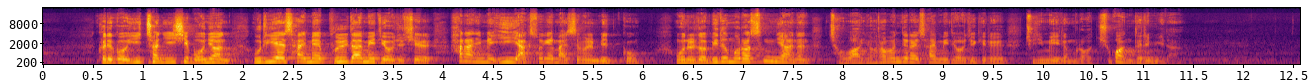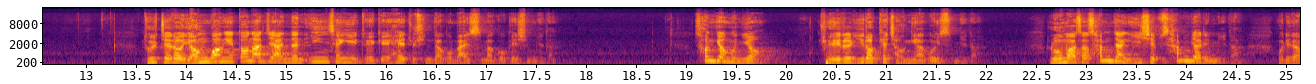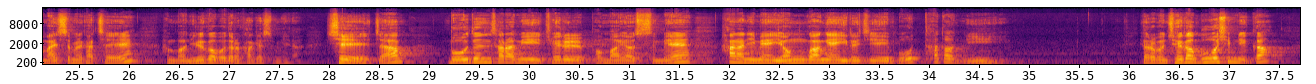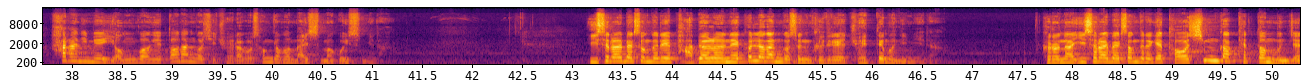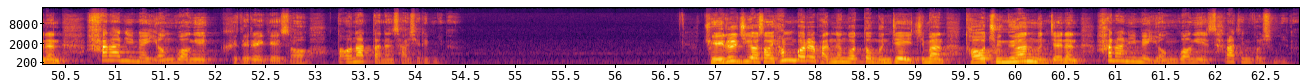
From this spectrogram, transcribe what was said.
그리고 2025년 우리의 삶에 불담이 되어 주실 하나님의 이 약속의 말씀을 믿고 오늘도 믿음으로 승리하는 저와 여러분들의 삶이 되어지기를 주님의 이름으로 축원드립니다. 둘째로 영광이 떠나지 않는 인생이 되게 해 주신다고 말씀하고 계십니다. 성경은요, 죄를 이렇게 정의하고 있습니다. 로마서 3장 23절입니다. 우리가 말씀을 같이 한번 읽어보도록 하겠습니다. 시작. 모든 사람이 죄를 범하였음에 하나님의 영광에 이르지 못하더니. 여러분, 죄가 무엇입니까? 하나님의 영광이 떠난 것이 죄라고 성경은 말씀하고 있습니다. 이스라엘 백성들이 바벨론에 끌려간 것은 그들의 죄 때문입니다. 그러나 이스라엘 백성들에게 더 심각했던 문제는 하나님의 영광이 그들에게서 떠났다는 사실입니다. 죄를 지어서 형벌을 받는 것도 문제이지만 더 중요한 문제는 하나님의 영광이 사라진 것입니다.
